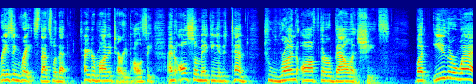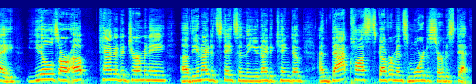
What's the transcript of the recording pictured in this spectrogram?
raising rates. That's what that tighter monetary policy, and also making an attempt to run off their balance sheets. But either way, yields are up. Canada, Germany, uh, the United States, and the United Kingdom, and that costs governments more to service debt.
